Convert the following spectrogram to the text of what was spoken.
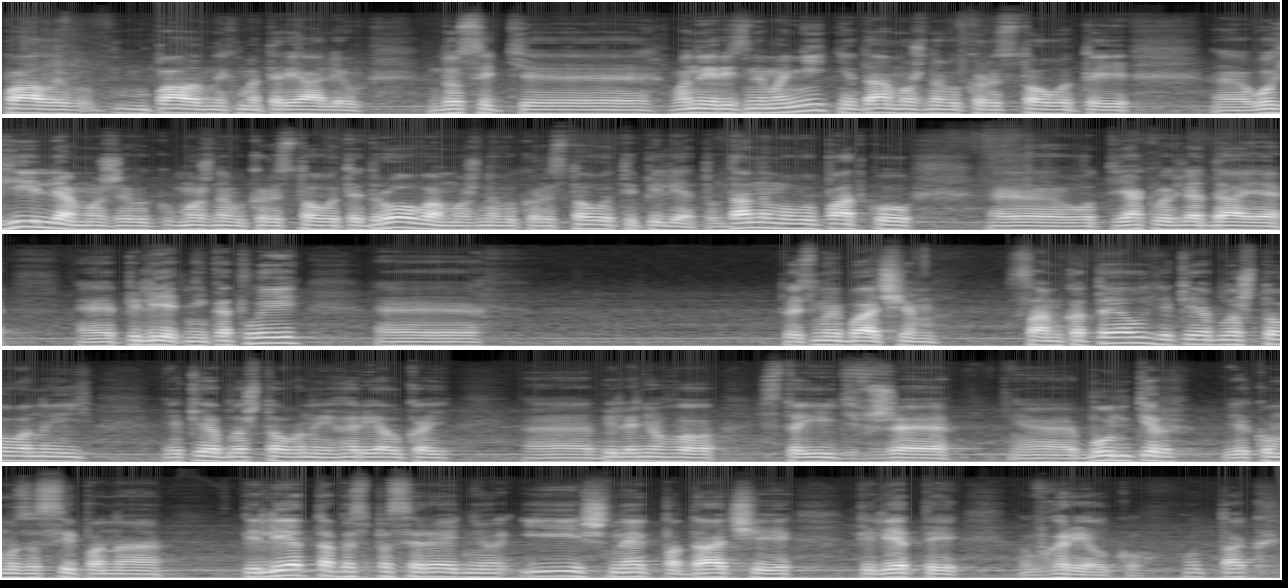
палив, паливних матеріалів досить е, вони різноманітні. Да? Можна використовувати е, вугілля, може, можна використовувати дрова, можна використовувати пілету. В даному випадку, е, от як виглядає е, пілетні котли. Е, Тобто ми бачимо сам котел, який облаштований, який облаштований горілкою. Е, Біля нього стоїть вже е, бункер, в якому засипана пілета безпосередньо, і шнек подачі пілети в горілку. От так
